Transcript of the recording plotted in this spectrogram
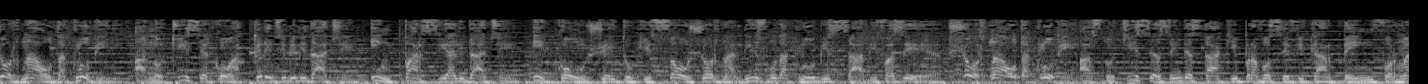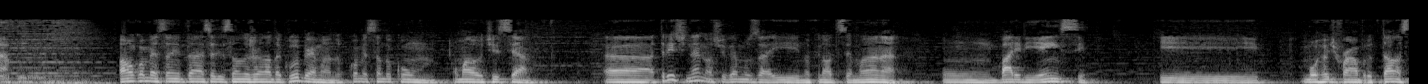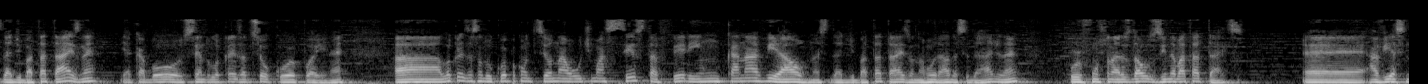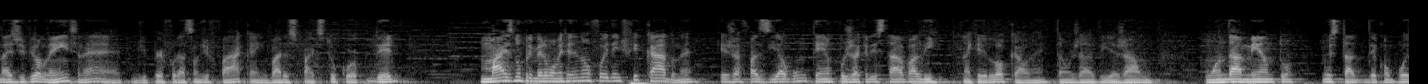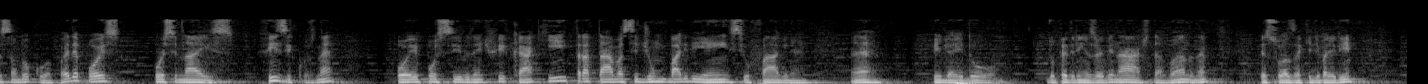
Jornal da Clube. A notícia com a credibilidade, imparcialidade e com o jeito que só o jornalismo da Clube sabe fazer. Jornal da Clube. As notícias em destaque para você ficar bem informado. Vamos começando então essa edição do Jornal da Clube, Armando. Começando com uma notícia uh, triste, né? Nós tivemos aí no final de semana um baririense que morreu de forma brutal na cidade de Batatais, né? E acabou sendo localizado seu corpo aí, né? A localização do corpo aconteceu na última sexta-feira em um canavial na cidade de Batatais, zona rural da cidade, né? Por funcionários da usina Batatais. É, havia sinais de violência, né? De perfuração de faca em várias partes do corpo dele. Mas no primeiro momento ele não foi identificado, né? Porque já fazia algum tempo já que ele estava ali, naquele local, né? Então já havia já um, um andamento no estado de decomposição do corpo. Aí depois, por sinais físicos, né, foi possível identificar que tratava-se de um baririense, o Fagner, né, filho aí do, do Pedrinho Zerbinati, da Wanda, né, pessoas aqui de Bariri,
